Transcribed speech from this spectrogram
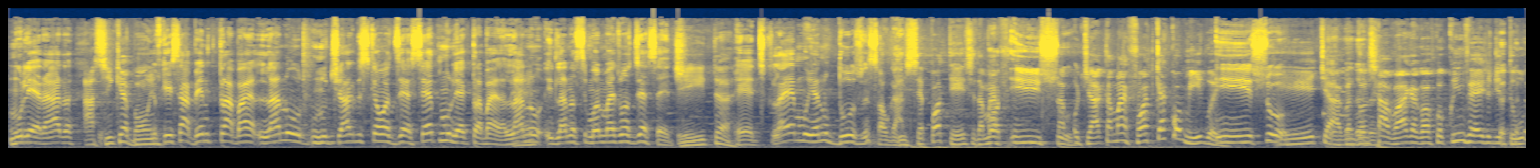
mulherada. Assim que é bom, hein? Eu fiquei sabendo que trabalha lá no, no Thiago, disse que é umas 17 mulheres que trabalham lá, é. no, e lá na semana mais umas 17. Eita. É, diz que lá é mulher no 12, né, Salgado? Isso é potência, dá mais... Isso. Tá, o Thiago tá mais forte que a comigo aí. Isso. E Thiago, Antônio Chavaga agora ficou com inveja de tu.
